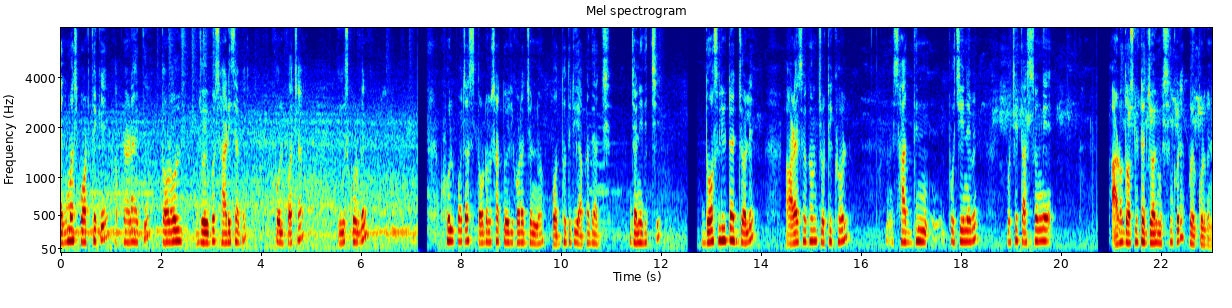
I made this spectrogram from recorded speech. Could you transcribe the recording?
এক মাস পর থেকে আপনারা এতে তরল জৈব সার হিসাবে খোল পচা ইউজ করবেন। খোল পচা তরল সার তৈরি করার জন্য পদ্ধতিটি আপনাদের আজ জানিয়ে দিচ্ছি। দশ লিটার জলে আড়াইশো গ্রাম চটি খোল সাত দিন পচিয়ে নেবেন, পচিয়ে তার সঙ্গে আরও দশ লিটার জল মিক্সিং করে প্রয়োগ করবেন।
